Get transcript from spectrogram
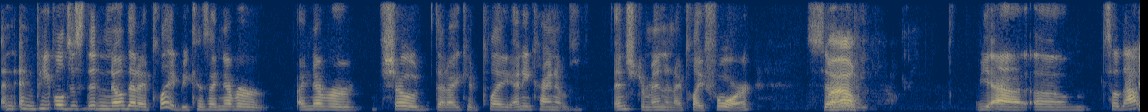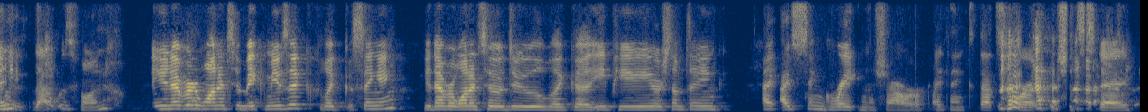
and and people just didn't know that I played because I never I never showed that I could play any kind of instrument and I play four. So Wow. yeah, um so that And was you- that was fun. You never um, wanted to make music, like singing. You never wanted to do like a EP or something. I, I sing great in the shower. I think that's where it should stay.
